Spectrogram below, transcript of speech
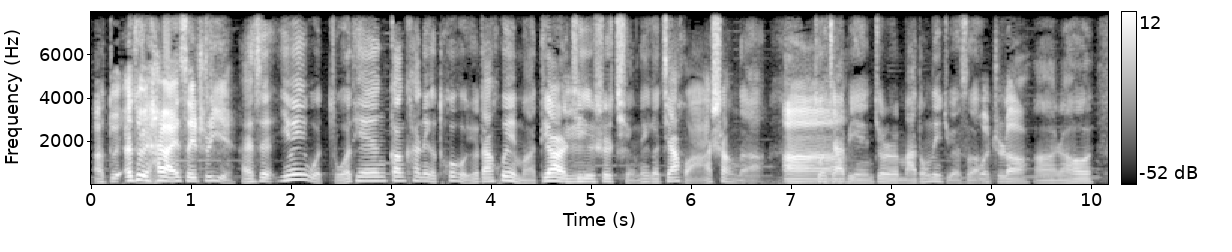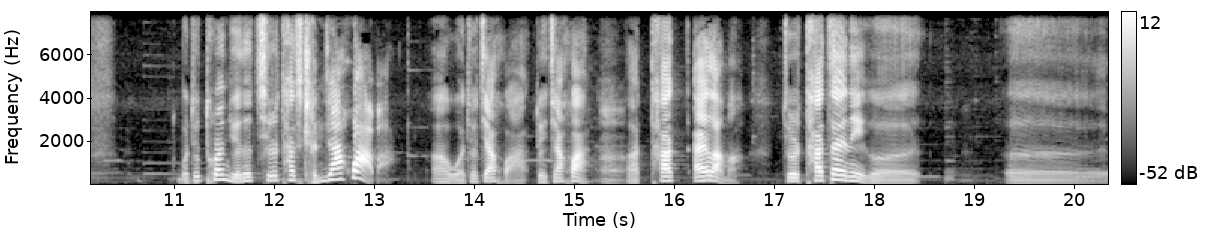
啊，对，哎对，还有 S.H.E，，S 因为我昨天刚看那个脱口秀大会嘛，第二嗯。季是请那个嘉华上的啊，做嘉，宾，就是马东那角色。我知道。啊，然后我就突然觉得，其实他陈嘉桦吧，啊，我叫嘉华，对嘉桦。嗯。啊，他艾拉嘛，就是他在那个呃，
